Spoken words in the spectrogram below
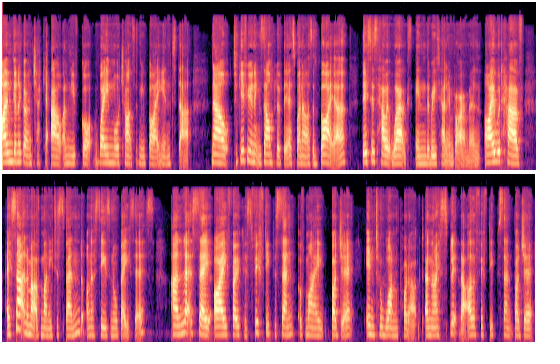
I'm going to go and check it out and you've got way more chance of me buying into that. Now, to give you an example of this, when I was a buyer, this is how it works in the retail environment. I would have a certain amount of money to spend on a seasonal basis and let's say I focus 50% of my budget into one product and then I split that other 50% budget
